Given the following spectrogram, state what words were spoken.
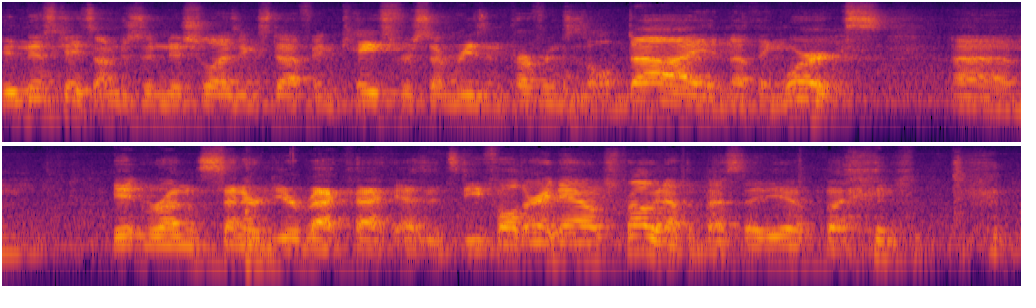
in this case, I'm just initializing stuff in case for some reason preferences all die and nothing works. Um, it runs center gear backpack as its default right now, which is probably not the best idea, but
